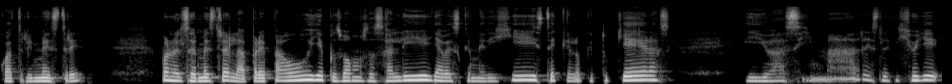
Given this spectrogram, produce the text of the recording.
cuatrimestre, bueno, el semestre de la prepa, oye, pues vamos a salir, ya ves que me dijiste, que lo que tú quieras. Y yo así, madres, le dije, oye,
